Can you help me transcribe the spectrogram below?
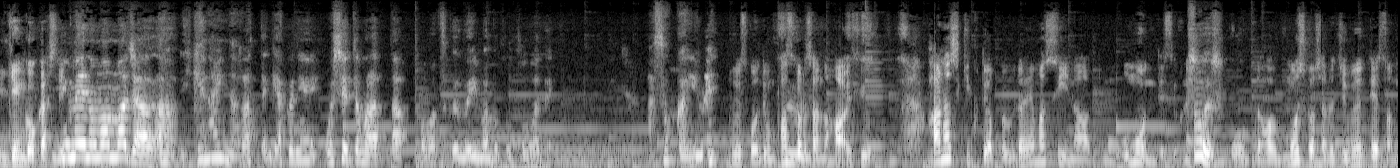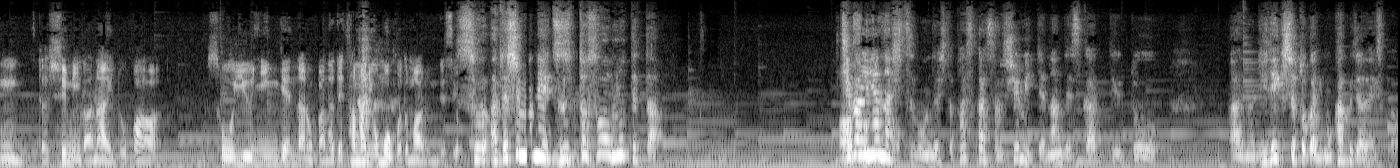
言語化して。夢のまんまじゃ、あ、いけないんだなって逆に教えてもらった。小松くんの今の言葉で。あ、そっか、夢。どうですか？でもパスカルさんのは、話聞くとやっぱ羨ましいなとも思うんですよね。そうですかだからもしかしたら自分ってその、うん、趣味がないとか、そういう人間なのかなってたまに思うこともあるんですよ。そう、私もね、ずっとそう思ってた。あ一番嫌な質問でした。パスカルさん趣味って何ですかっていうと、あの、履歴書とかにも書くじゃないですか、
